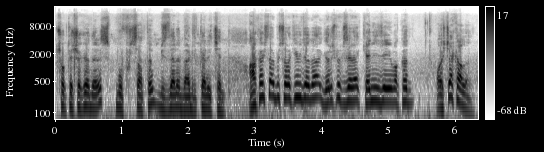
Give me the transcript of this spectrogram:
çok teşekkür ederiz bu fırsatı bizlere verdikleri için. Arkadaşlar bir sonraki videoda görüşmek üzere. Kendinize iyi bakın. Hoşçakalın.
